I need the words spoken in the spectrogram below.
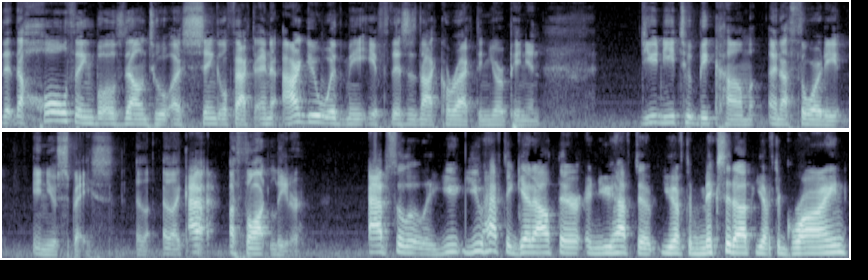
that the whole thing boils down to a single factor? And argue with me if this is not correct in your opinion. Do you need to become an authority in your space, like a, a thought leader? Absolutely. You you have to get out there and you have to you have to mix it up. You have to grind,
